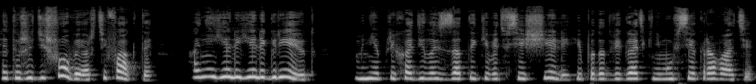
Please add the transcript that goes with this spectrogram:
«Это же дешевые артефакты. Они еле-еле греют. Мне приходилось затыкивать все щели и пододвигать к нему все кровати,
